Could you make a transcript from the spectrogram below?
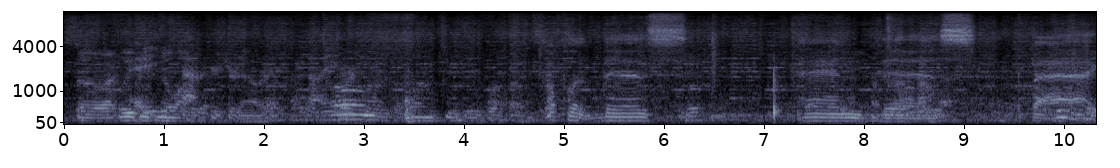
So I believe he's no longer a creature now, right? One, two, three, four, five. I'll put this and this back.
